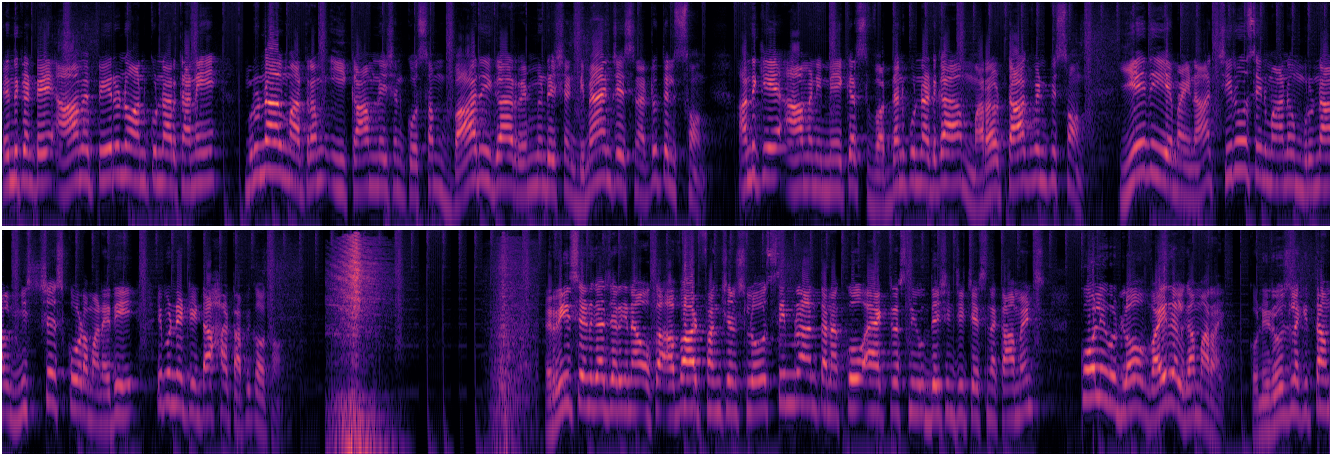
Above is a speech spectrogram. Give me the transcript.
ఎందుకంటే ఆమె పేరును అనుకున్నారు కానీ మృణాల్ మాత్రం ఈ కాంబినేషన్ కోసం భారీగా రెమ్యునరేషన్ డిమాండ్ చేసినట్లు తెలుస్తోంది. అందుకే ఆమెని మేకర్స్ వద్దనుకున్నట్టుగా మరో టాక్ వినిపిస్తోంది. ఏది ఏమైనా చిరు సినిమాను మృణాల్ మిస్ చేసుకోవడం అనేది ఇప్పుడు నెట్టింట హాట్ టాపిక్ అవుతోంది. రీసెంట్గా జరిగిన ఒక అవార్డ్ ఫంక్షన్స్లో సిమ్రాన్ తన కో యాక్ట్రెస్ని ఉద్దేశించి చేసిన కామెంట్స్ కోలీవుడ్లో వైరల్గా మారాయి. కొన్ని రోజుల క్రితం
